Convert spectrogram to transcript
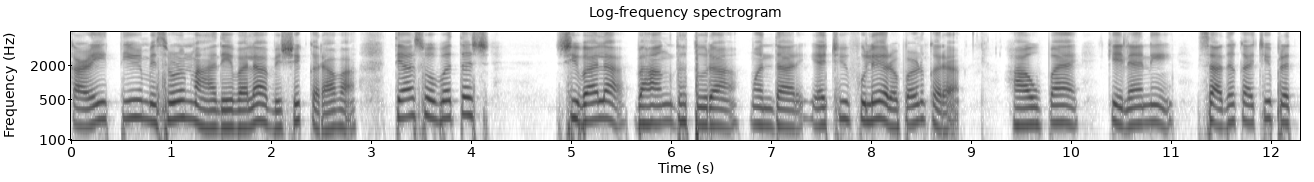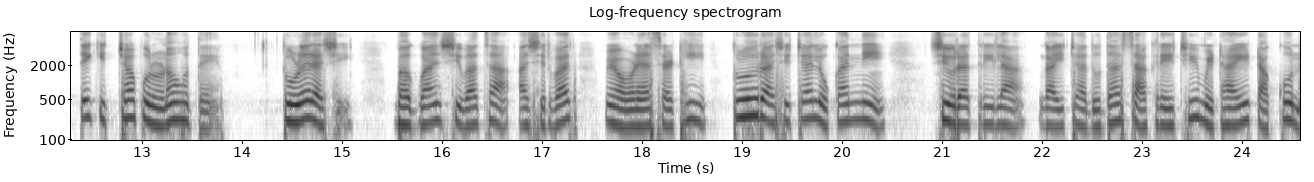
काळे तीळ मिसळून महादेवाला अभिषेक करावा. त्यासोबतच शिवाला भांग धतुरा मंदार याची फुले अर्पण करा. हा उपाय केल्याने साधकाची प्रत्येक इच्छा पूर्ण होते. तुळ राशी भगवान शिवाचा आशीर्वाद मिळवण्यासाठी तुळू राशीच्या लोकांनी शिवरात्रीला गाईच्या दुधात साखरेची मिठाई टाकून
